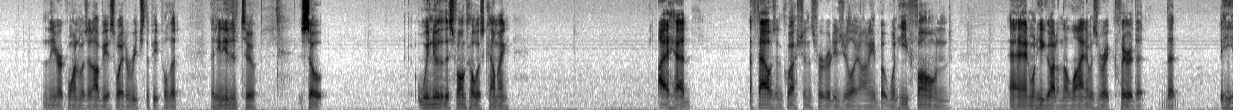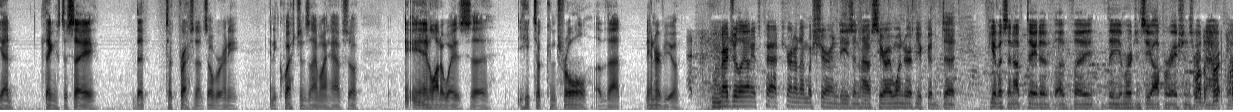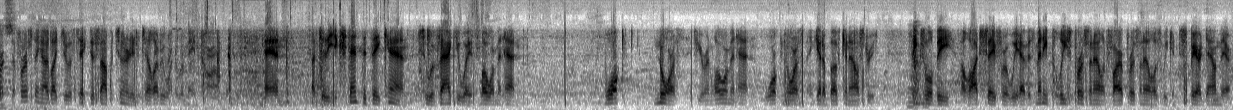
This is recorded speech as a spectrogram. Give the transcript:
New York One was an obvious way to reach the people that, that he needed to. So we knew that this phone call was coming. I had a thousand questions for Rudy Giuliani, but when he phoned and when he got on the line, it was very clear that, that he had things to say that took precedence over any, any questions I might have. So, in a lot of ways, uh, he took control of that interview. Mayor Giuliani, it's Pat Kiernan, and I'm with Sharon House here. I wonder if you could uh, give us an update of, of uh, the emergency operations Well, right the, now, fir- please. fir- the first thing I'd like to do is take this opportunity to tell everyone to remain calm and, uh, to the extent that they can, to evacuate lower Manhattan. Walk north If you're in Lower Manhattan, walk north and get above Canal Street. Things will be a lot safer. We have as many police personnel and fire personnel as we can spare down there.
